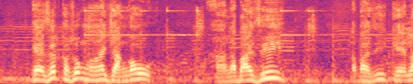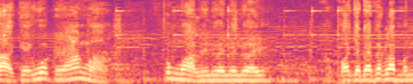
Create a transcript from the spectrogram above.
ๆแกะเสร็จก็ส่งมาให้จังเขาอ่าระบายสีระบายสีแกะลายแกะอ้วกแกะห้างมาส่งมาเรื่อยๆเรื่อยๆกว่าจะได้ทักลำมัน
